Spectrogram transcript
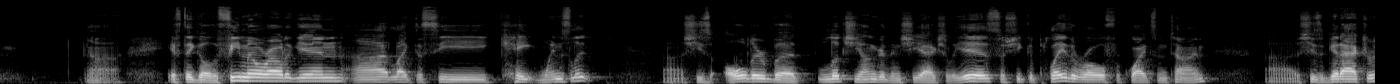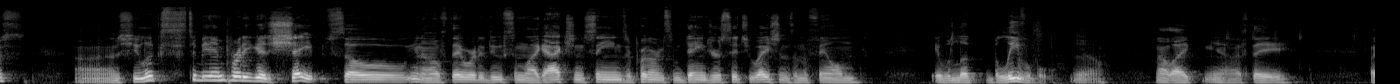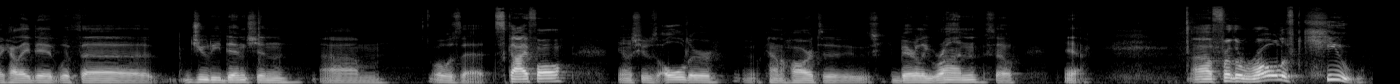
Uh, if they go the female route again, uh, I'd like to see Kate Winslet. Uh, she's older but looks younger than she actually is, so she could play the role for quite some time. Uh, she's a good actress. Uh, she looks to be in pretty good shape, so you know if they were to do some like action scenes or put her in some dangerous situations in the film, it would look believable, you know. Not like, you know, if they like how they did with uh Judi Dench and um what was that? Skyfall. You know, she was older, kind of hard to she could barely run, so yeah. Uh, for the role of Q,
